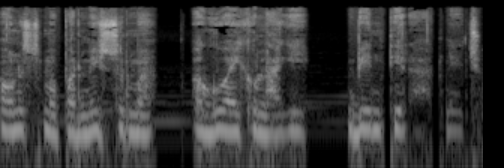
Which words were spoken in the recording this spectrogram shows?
आउनुहोस् म परमेश्वरमा अगुवाईको लागि बिन्ती राख्नेछु।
